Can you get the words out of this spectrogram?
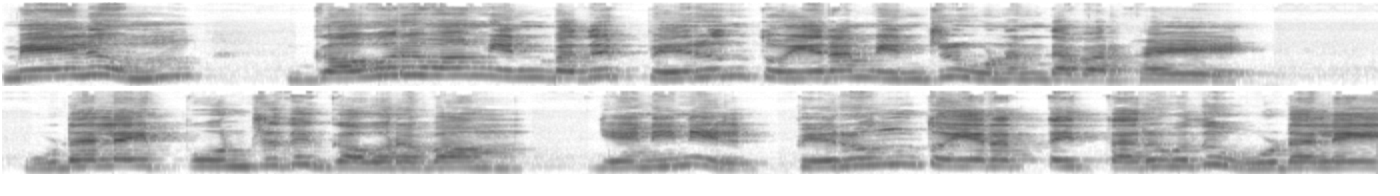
மேலும் கௌரவம் என்பது பெருந்துயரம் என்று உணர்ந்தவர்கள். உடலை போன்றது கௌரவம். ஏனெனில் பெருந்துயரத்தை தருவது உடலே.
